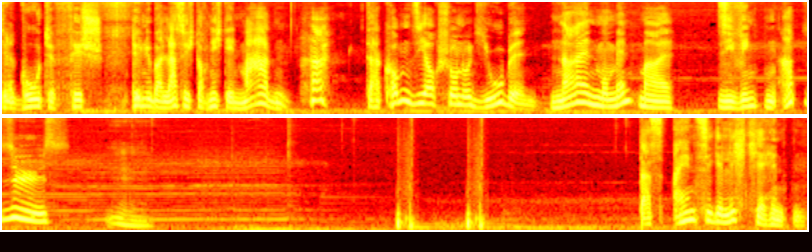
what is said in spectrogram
Der gute Fisch, den überlasse ich doch nicht den Maden. Ha, da kommen sie auch schon und jubeln. Nein, Moment mal. Sie winken ab. Süß. Das einzige Licht hier hinten.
